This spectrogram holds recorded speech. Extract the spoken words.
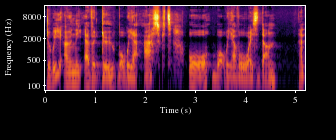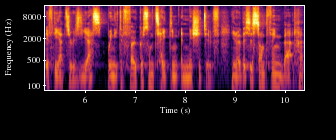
do we only ever do what we are asked or what we have always done? And if the answer is yes, we need to focus on taking initiative. You know, this is something that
